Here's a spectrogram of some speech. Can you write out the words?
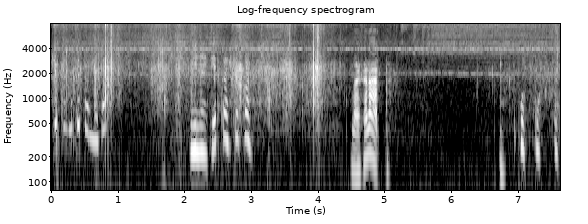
เก็บก่อนมาเก็บก่อนมาต้องนี่นะเก็บก่อนเก็บก่อนหลายขนาดพูดพูดพูด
